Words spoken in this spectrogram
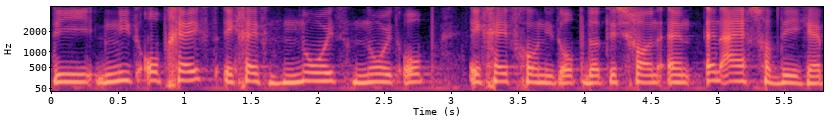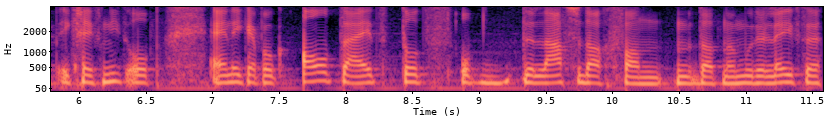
die niet opgeeft. Ik geef nooit, nooit op. Ik geef gewoon niet op. Dat is gewoon een, een eigenschap die ik heb. Ik geef niet op. En ik heb ook altijd tot op de laatste dag van dat mijn moeder leefde,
